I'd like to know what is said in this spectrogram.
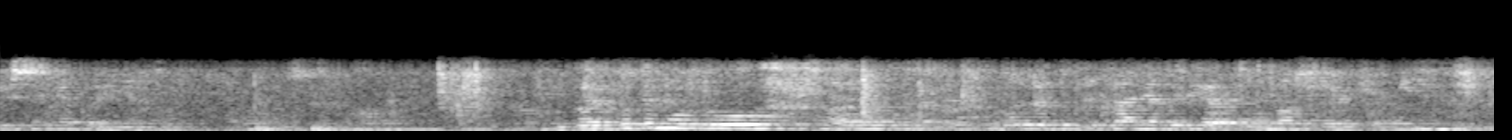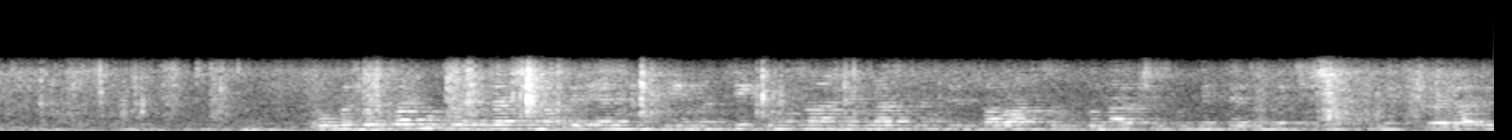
Рішення прийнято. Переходимо до е, розгляду питання 9 нашої комісії. Про безоплатну передачу матеріальних цінностей комунальної власності з балансу виконавчого комітету Матішинської міської ради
